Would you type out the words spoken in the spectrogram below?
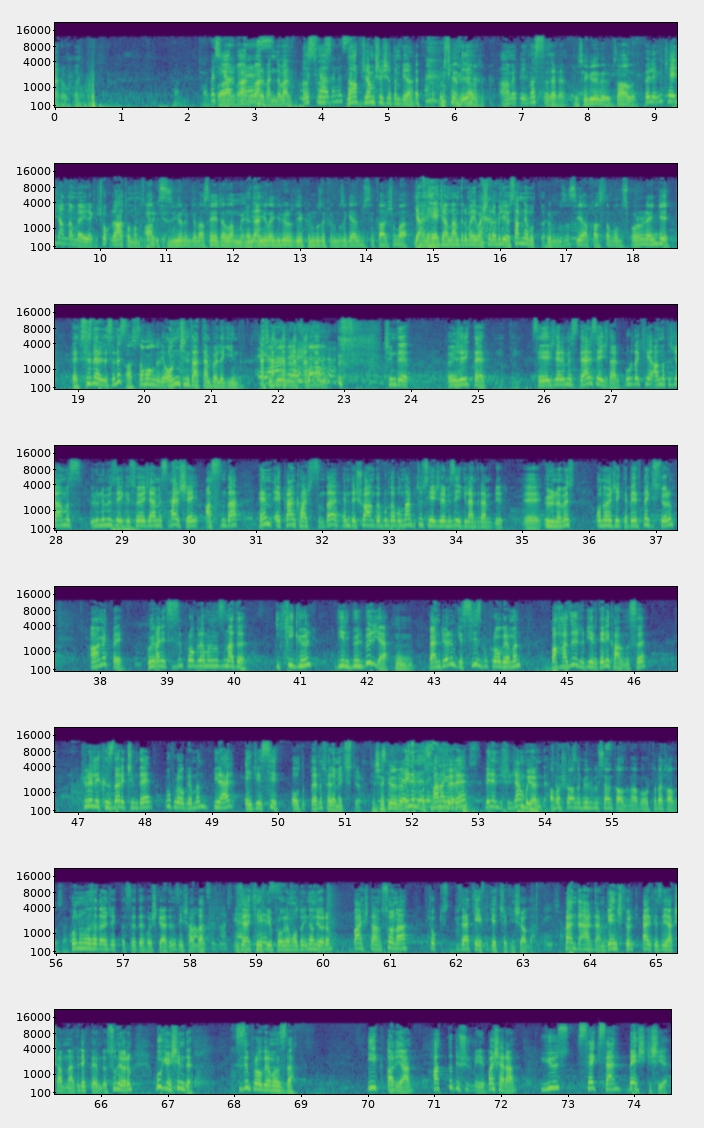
Merhaba. Ay, Hoş Var geldiniz. var var bende var. Hoş Nasılsınız? geldiniz. Ne yapacağımı şaşırdım bir an. Hoş geldin Dedim, abi. Ahmet Bey nasılsınız efendim? Teşekkür ederim. Sağ olun. Böyle hiç heyecanlanmaya gerek yok. Çok rahat olmamız Abi gerekiyor. sizi görünce nasıl heyecanlanmayın? Neden? Yeni yıla giriyoruz diye kırmızı kırmızı gelmişsin karşıma. Yani heyecanlandırmayı başarabiliyorsam ne mutlu. Kırmızı siyah Kastamonu sporun rengi. E, siz neredesiniz? Kastamonu E, onun için zaten böyle giyindim. E, yani Sağ olun. Şimdi öncelikle seyircilerimiz, değerli seyirciler, buradaki anlatacağımız, ürünümüzle ilgili söyleyeceğimiz her şey aslında hem ekran karşısında hem de şu anda burada bulunan bütün seyircilerimizi ilgilendiren bir e, ürünümüz. Onu öncelikle belirtmek istiyorum. Ahmet Bey, Buyurun. hani sizin programınızın adı İki Gül, Bir Bülbül ya. Ben diyorum ki siz bu programın bahadır bir delikanlısı, Küreli kızlar için de bu programın birer ecesi olduklarını söylemek istiyorum. Teşekkür ederim. Benim ederim. bana göre benim düşüncem bu yönde. Ama şu anda bülbül sen kaldın abi. Ortada kaldın sen. Konumuza da öncelikle size de hoş geldiniz. İnşallah siz de hoş güzel, geldiniz. keyifli bir program olduğunu inanıyorum. Baştan sona çok güzel, keyifli geçecek inşallah. İnşallah. Ben de Erdem Gençtürk. Herkese iyi akşamlar dileklerimi de sunuyorum. Bugün şimdi sizin programınızda ilk arayan, hattı düşürmeyi başaran 185 kişiye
